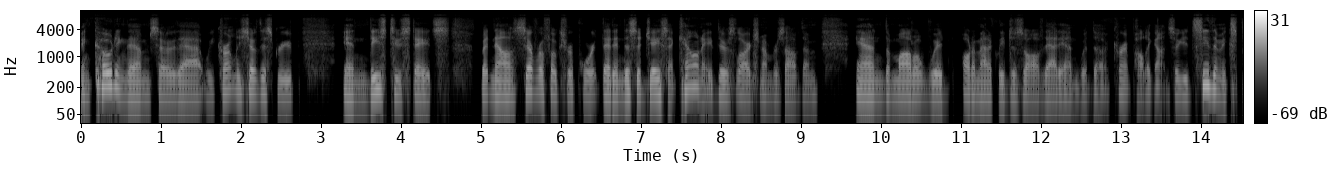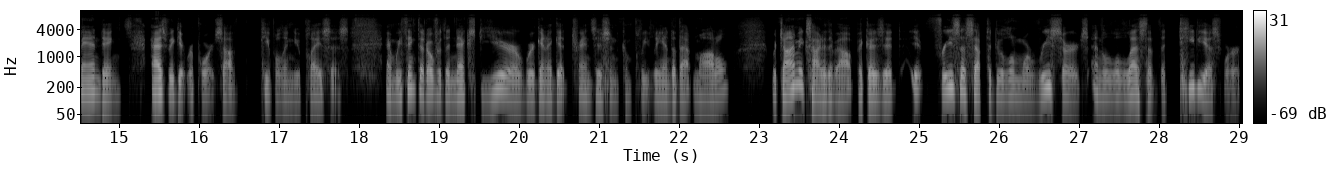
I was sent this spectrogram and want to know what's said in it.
and coding them so that we currently show this group in these two states, but now several folks report that in this adjacent county, there's large numbers of them, and the model would automatically dissolve that in with the current polygon. So you'd see them expanding as we get reports of people in new places. And we think that over the next year, we're going to get transitioned completely into that model, which I'm excited about because it, it frees us up to do a little more research and a little less of the tedious work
